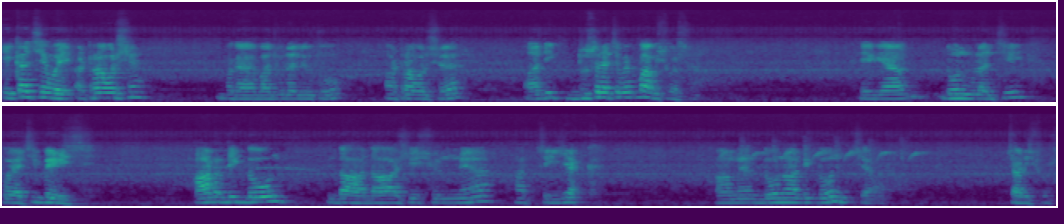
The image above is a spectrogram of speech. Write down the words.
एकाचे वय अठरा वर्ष बघा बाजूला लिहितो अठरा वर्ष अधिक दुसऱ्याचे वय बावीस वर्ष. हे घ्या दोन मुलांची वयाची बेरीज. आठ अधिक दोन दहा दहाशे शून्य आठशे एक. आणि दोन अधिक दोन चार. चाळीस वर्ष.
